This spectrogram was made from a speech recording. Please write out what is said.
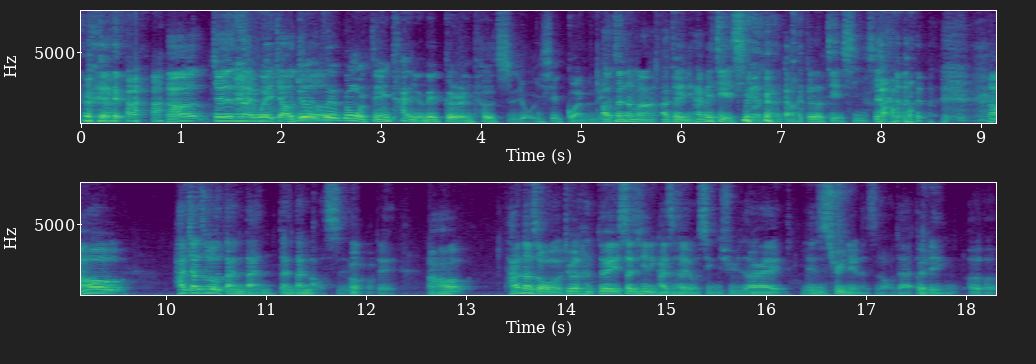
对 然后就是那一位叫我觉得这跟我今天看你的那个个人特质有一些关联。哦，真的吗？啊，对你还没解析，我等下赶快给我解析一下。然后他叫做丹丹丹丹老师，嗯对，然后。他那时候我就很对身心灵开始很有兴趣，大概也是去年的时候，在二零二二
